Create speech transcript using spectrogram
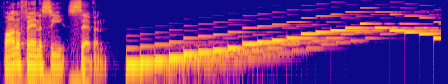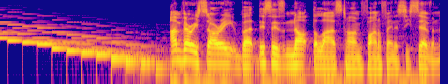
Final Fantasy VII. I'm very sorry, but this is not the last time Final Fantasy VII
